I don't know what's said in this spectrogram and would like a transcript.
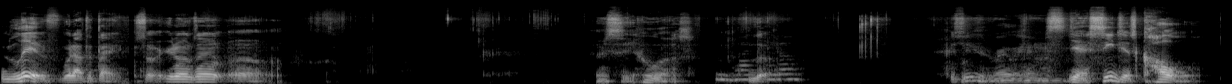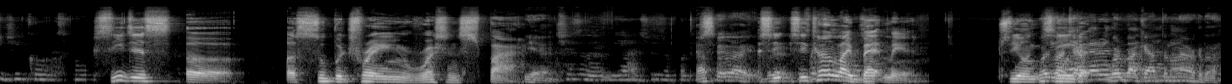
live without the thing. So you know what I'm saying? Uh, let me see who else. Look. Widow. She's really him. Yeah, she just cold. She cool. She just uh a super trained Russian spy. Yeah, She's a yeah. She's a fucking. I feel like. She but- she's kind of like Batman. She on What she about, Cap- got what about Batman, Captain. America though?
